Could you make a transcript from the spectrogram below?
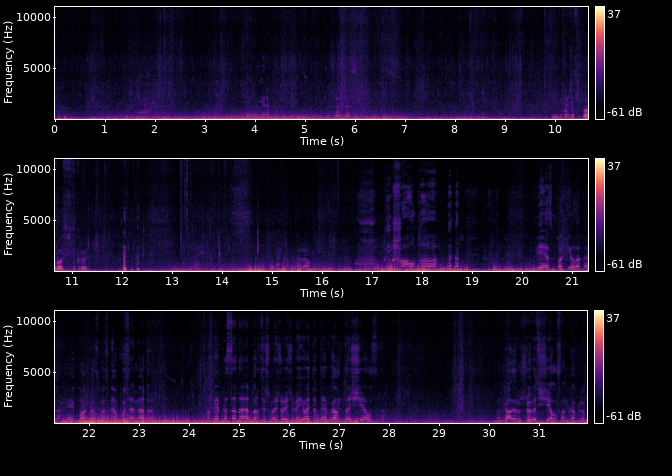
Yra žuvis. Gražios spalvos iš tikrųjų. Gerai. Renkam toliau. Kai šalta! Vėjas pakilo, belenkai bangas vos ne pusę metrą. O kaip visada, Edvards išvažiuoja žvejoti, taip gamta šėlsta. Bet gal ir žuvis šėls ant kablių.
